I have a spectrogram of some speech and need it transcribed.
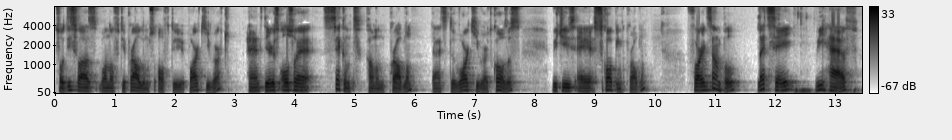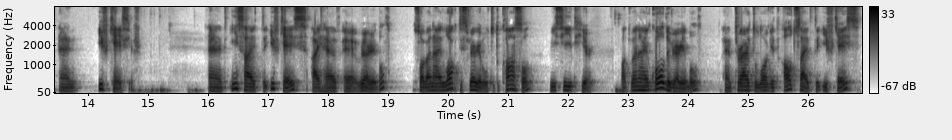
So this was one of the problems of the var keyword. And there is also a second common problem that the var keyword causes, which is a scoping problem. For example, let's say we have an if case here. And inside the if case, I have a variable. So when I log this variable to the console, we see it here. But when I call the variable and try to log it outside the if case,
